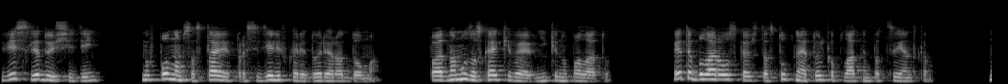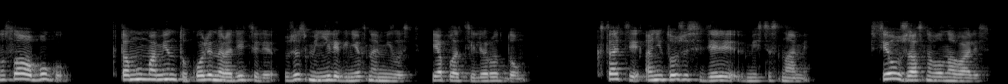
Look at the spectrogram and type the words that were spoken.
Весь следующий день мы в полном составе просидели в коридоре роддома, по одному заскакивая в Никину палату. Это была роскошь, доступная только платным пациенткам. Но, слава богу, к тому моменту Колины родители уже сменили гнев на милость и оплатили роддом. Кстати, они тоже сидели вместе с нами. Все ужасно волновались,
